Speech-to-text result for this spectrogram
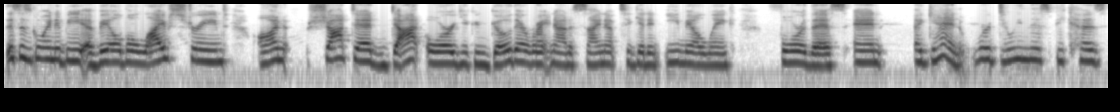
this is going to be available live streamed on shotdead.org. You can go there right now to sign up to get an email link for this. And again, we're doing this because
